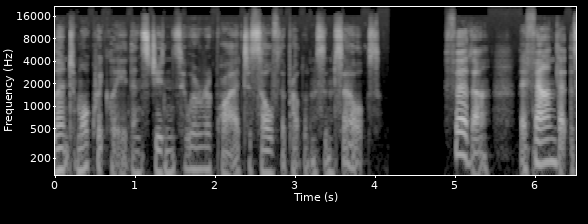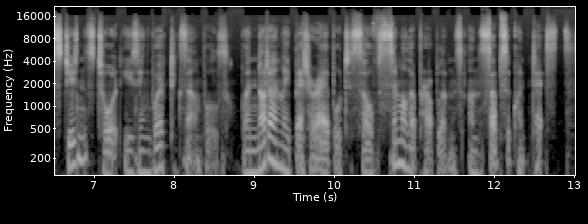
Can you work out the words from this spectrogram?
learnt more quickly than students who were required to solve the problems themselves. Further, they found that the students taught using worked examples were not only better able to solve similar problems on subsequent tests,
